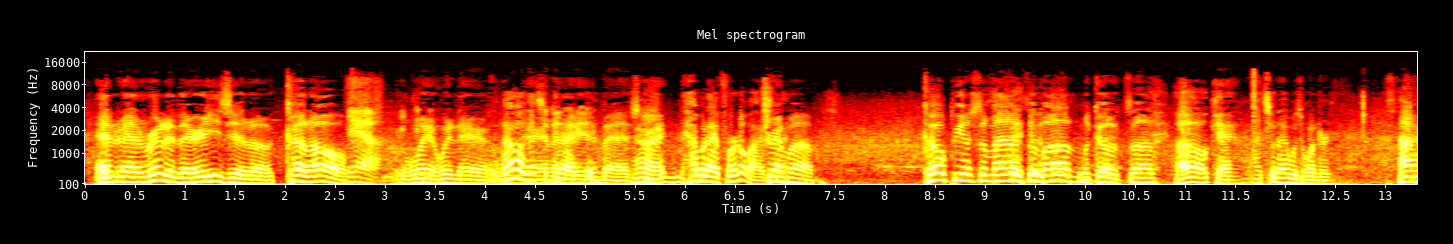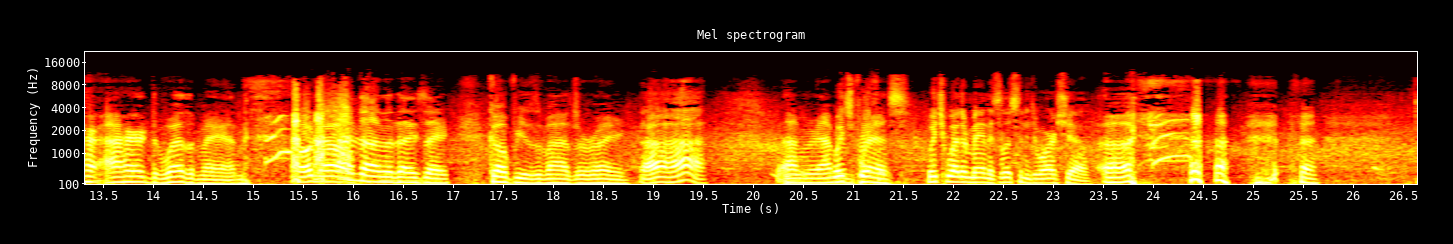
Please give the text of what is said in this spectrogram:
And, and really, they're easy to cut off. Yeah. When, when they're when Oh, they're that's a in good idea. hanging basket. All right. How about I fertilize Trim that? up. Copious amounts of Osmocote, son. Oh, okay. That's what I was wondering. I heard, I heard the weatherman Oh, no. the other day say copious amounts of rain. Uh-huh. I'm, I'm Which, impressed. which weatherman is listening to our show? Uh,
